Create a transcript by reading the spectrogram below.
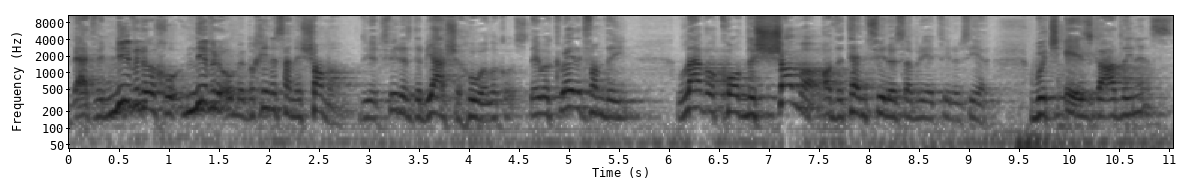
That the nivru mebechinas haneshama, the tefillas the biyasha hu elokus. They were created from the level called the shama of the ten tefillas of Riyat here, which is godliness.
